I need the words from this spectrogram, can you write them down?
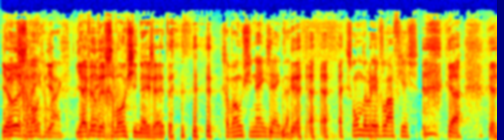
Je wil gewoon, jij, jij wil nee. weer gewoon Chinees eten. gewoon Chinees eten. Zonder livlafjes. Ja, en,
